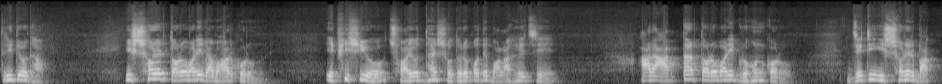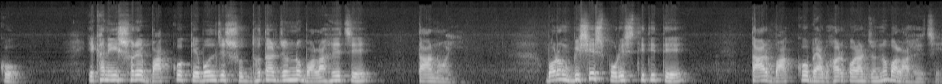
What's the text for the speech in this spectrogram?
তৃতীয় ধাপ, ঈশ্বরের তরবারি ব্যবহার করুন। এফিসিও ছয় অধ্যায় সতেরো পদে বলা হয়েছে, আর আত্মার তরবারি গ্রহণ করো, যেটি ঈশ্বরের বাক্য। এখানে ঈশ্বরের বাক্য কেবল যে শুদ্ধতার জন্য বলা হয়েছে, তা নয়। বরং বিশেষ পরিস্থিতিতে তার বাক্য ব্যবহার করার জন্য বলা হয়েছে।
